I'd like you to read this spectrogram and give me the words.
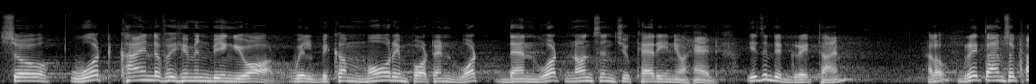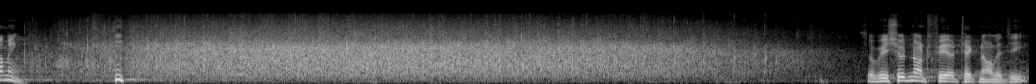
So, what kind of a human being you are will become more important what than what nonsense you carry in your head. Isn't it great time? Hello? Great times are coming So we should not fear technology.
